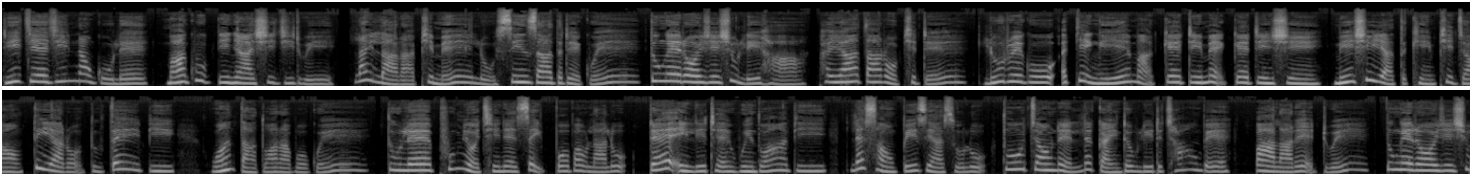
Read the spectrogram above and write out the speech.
ဒီကြဲကြီးနောက်ကိုလဲမာကုပညာရှိကြီးတွေလိုက်လာတာဖြစ်မယ်လို့စဉ်းစားတဲ့ကွယ်သူငယ်တော်ယေရှုလေးဟာဖယားသားတော်ဖြစ်တယ်လူတွေကိုအပြစ်ငရဲမှကယ်တင်မဲ့ကယ်တင်ရှင်မေရှိယသခင်ဖြစ်ကြောင်းသိရတော့သူသိပြီး ဝမ်းသာသွားတာပေါ့ကွယ်သူလဲဖူးမြော်ခြင်းနဲ့စိတ်ပေါ်ပေါက်လာလို့တဲအိမ်လေးထဲဝင်သွားပြီးလက်ဆောင်ပေးစရာဆိုလို့သိုးကြောင်းတဲ့လက်ကင်တုပ်လေးတစ်ချောင်းပဲပါလာတဲ့အတွက်သူငယ်တော်ယေရှု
